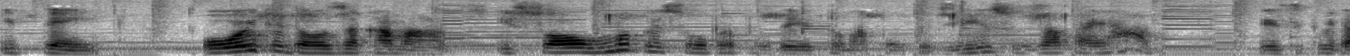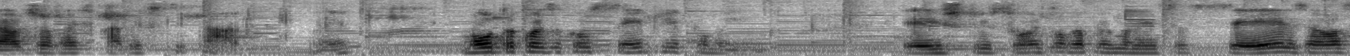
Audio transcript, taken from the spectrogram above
e tem oito idosos acamados e só uma pessoa para poder tomar conta disso, já está errado. Esse cuidado já vai ficar deficitário. Né? Uma outra coisa que eu sempre recomendo é instituições de longa permanência sérias, elas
